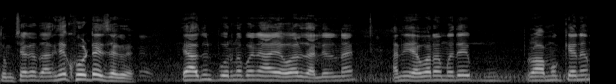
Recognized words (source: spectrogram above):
तुमच्याकडे हे खोटं आहे सगळं. हे अजून पूर्णपणे हा व्यवहार झालेला नाही. आणि व्यवहारामध्ये प्रामुख्यानं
